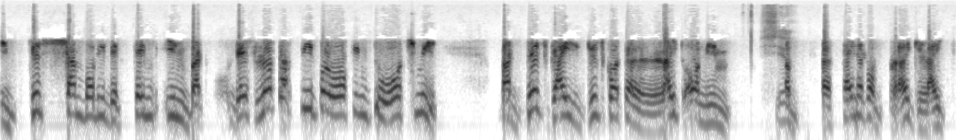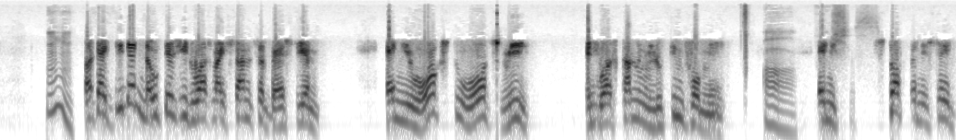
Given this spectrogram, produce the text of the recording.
it just somebody that came in, but there's a lot of people walking towards me. But this guy just got a light on him, Sure. a, a kind of a bright light. Mm. But I didn't notice it was my son Sebastian. And he walks towards me and he was coming looking for me. Oh, And he precious. stopped and he said,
